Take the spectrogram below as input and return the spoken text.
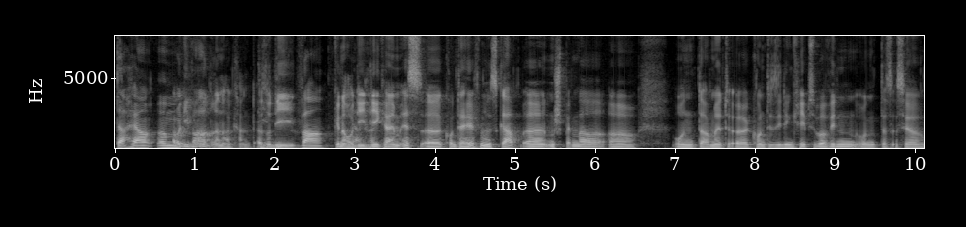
daher. Ähm, Aber die war daran erkrankt. Also die, die war. Genau, die DKMS äh, konnte helfen. Es gab äh, einen Spender äh, und damit äh, konnte sie den Krebs überwinden und das ist ja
